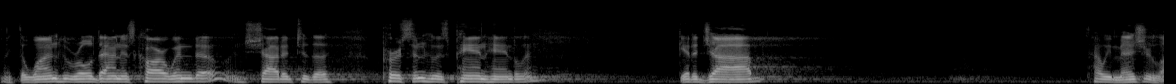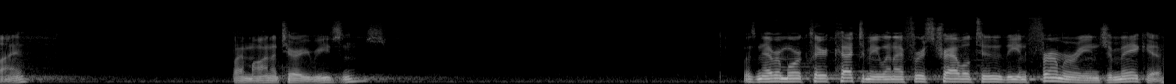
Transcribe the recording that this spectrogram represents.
Like the one who rolled down his car window and shouted to the person who is panhandling, get a job. That's how we measure life by monetary reasons. It was never more clear cut to me when I first traveled to the infirmary in Jamaica.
